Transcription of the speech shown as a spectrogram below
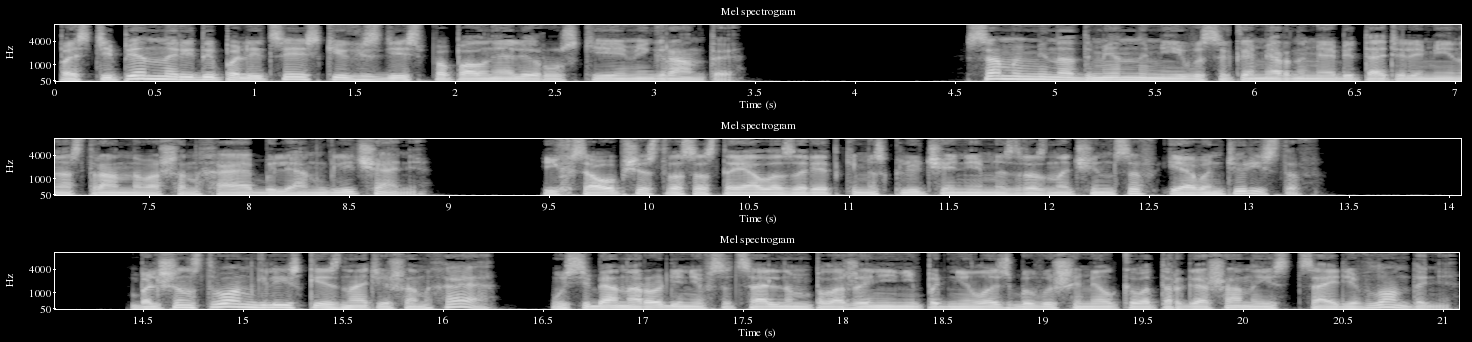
Постепенно ряды полицейских здесь пополняли русские эмигранты. Самыми надменными и высокомерными обитателями иностранного Шанхая были англичане. Их сообщество состояло за редким исключением из разночинцев и авантюристов. Большинство английской знати Шанхая у себя на родине в социальном положении не поднялось бы выше мелкого торгаша на Истсайде в Лондоне.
